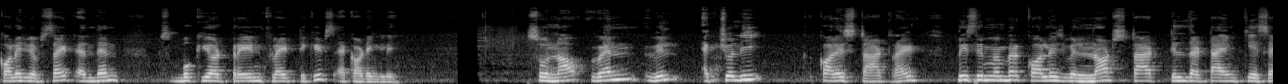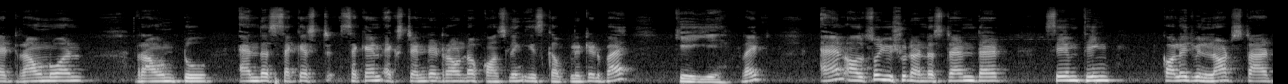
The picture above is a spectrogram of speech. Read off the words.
college website and then book your train flight tickets accordingly. So now when will actually college start right? Please remember college will not start till the time KCET round 1 round 2 and the second second extended round of counseling is completed by KEA right? And also you should understand that same thing college will not start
